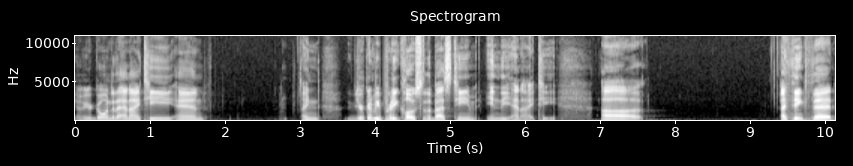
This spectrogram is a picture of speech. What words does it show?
You know, you're going to the NIT, and and you're going to be pretty close to the best team in the NIT. Uh, I think that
